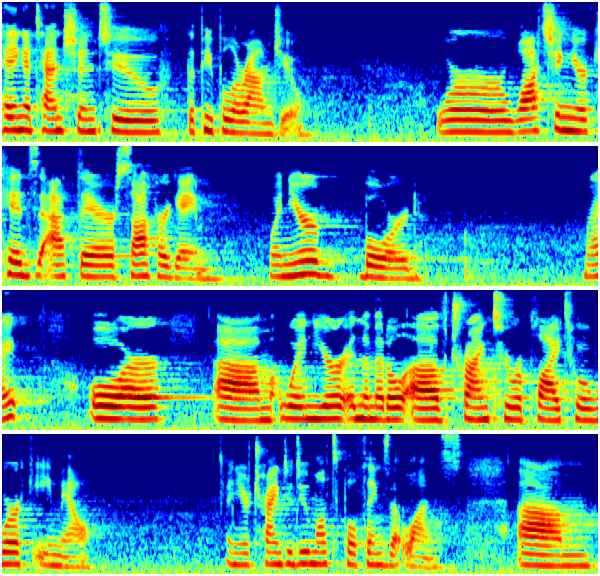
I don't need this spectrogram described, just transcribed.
paying attention to the people around you? or watching your kids at their soccer game when you're bored, right? Or um, when you're in the middle of trying to reply to a work email and you're trying to do multiple things at once. Um,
